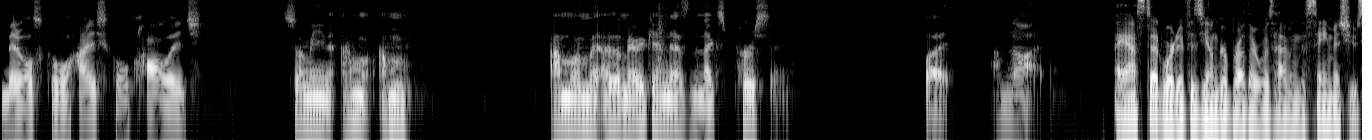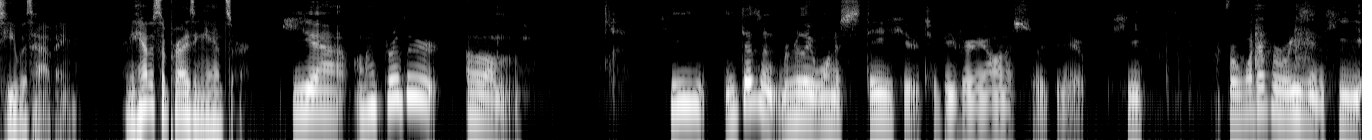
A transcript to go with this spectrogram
middle school, high school, college. So I mean, I'm I'm I'm as American as the next person, but I'm not. I asked Edward if his younger brother was having the same issues he was having, and he had a surprising answer. Yeah, my brother, um, he he doesn't really want to stay here. To be very honest with you, he, for whatever reason, he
